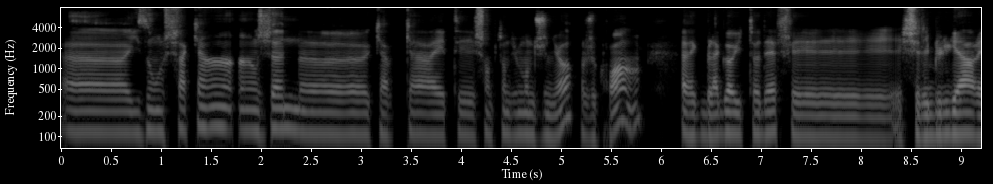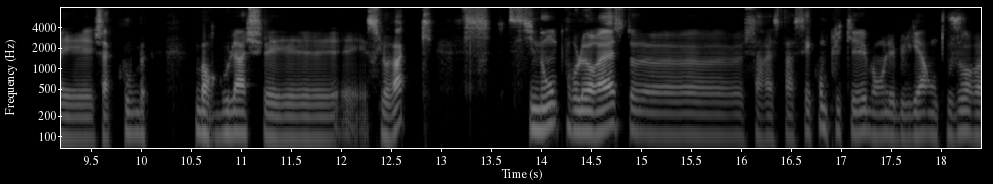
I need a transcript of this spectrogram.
Euh, ils ont chacun un jeune euh, qui, a, été champion du monde junior, je crois, hein, avec Blagoy Todev chez les Bulgares et Jakub Borgula chez les, Slovaques. Sinon, pour le reste, ça reste assez compliqué. Bon, les Bulgares ont toujours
